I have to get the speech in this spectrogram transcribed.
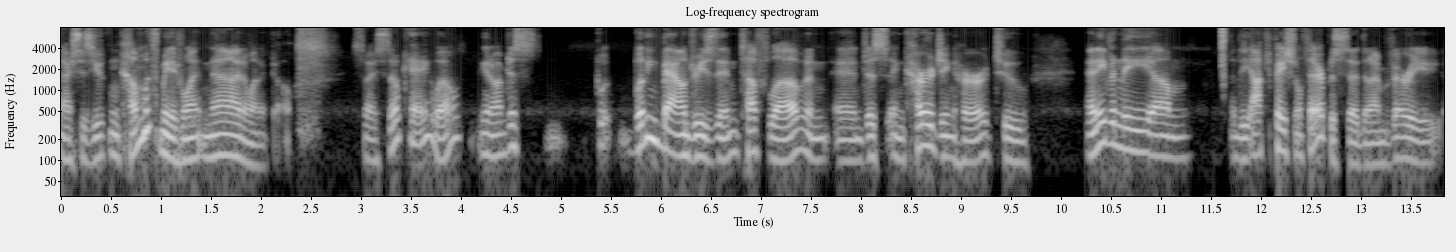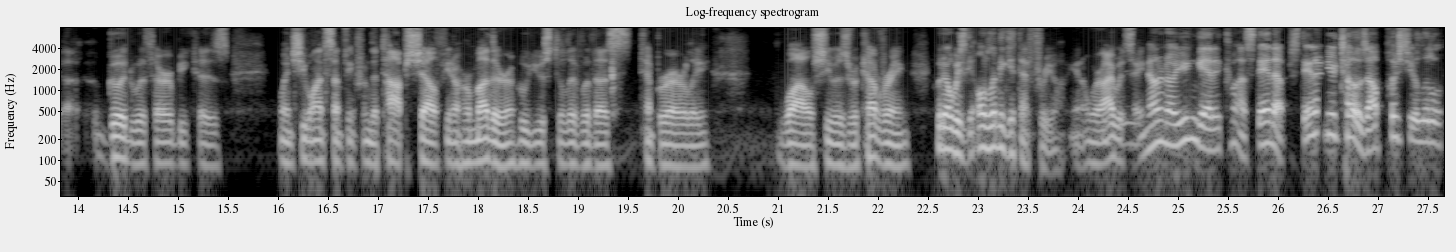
I says, "You can come with me if you want." No, I don't want to go. So I said, "Okay, well, you know, I'm just." Put, putting boundaries in, tough love, and and just encouraging her to and even the um, the occupational therapist said that I'm very uh, good with her because when she wants something from the top shelf, you know, her mother, who used to live with us temporarily while she was recovering, would always go, "Oh, let me get that for you." You know, where I would say, "No, no, no, you can get it. Come on, stand up, stand on your toes. I'll push you a little.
